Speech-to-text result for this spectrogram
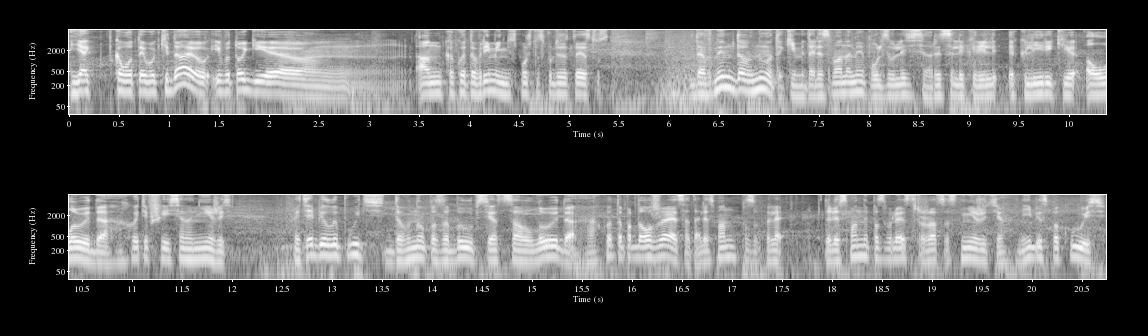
я кого-то его кидаю, и в итоге э, он какое-то время не сможет использовать Эстус. Давным-давно такими талисманами пользовались рыцари-клирики Аллоида, охотившиеся на нежить. Хотя Белый Путь давно позабыл все отца Аллоида, охота продолжается, талисман позволя... талисманы позволяют сражаться с нежитью. Не беспокойся,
